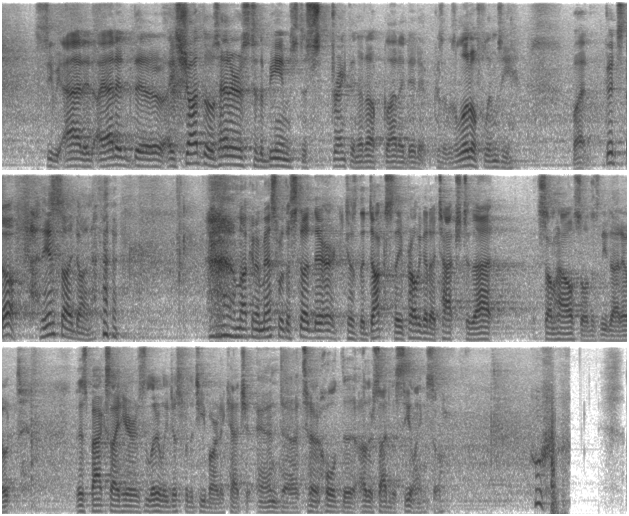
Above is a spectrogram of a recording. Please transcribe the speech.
See, we added, I added the, I shot those headers to the beams to strengthen it up. Glad I did it because it was a little flimsy, but good stuff. The inside done. I'm not gonna mess with the stud there because the ducts, they probably got attached to that somehow, so I'll just leave that out. This backside here is literally just for the T-bar to catch it and uh, to hold the other side of the ceiling, so. Whew.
